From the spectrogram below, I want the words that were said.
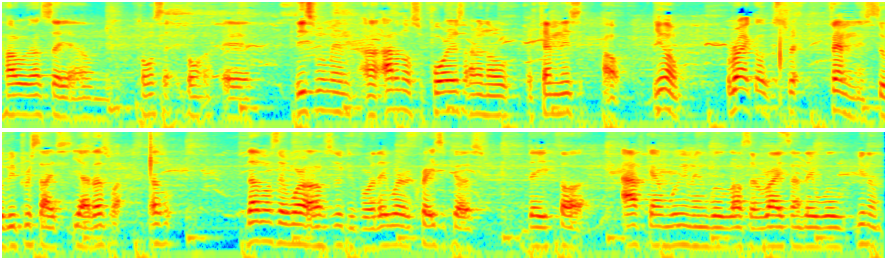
how would I say, um, ¿cómo se, cómo, uh, these women, uh, I don't know, supporters, I don't know, feminists, uh, you know, radical feminists to be precise. Yeah, that's what, that's what, that was the word I was looking for. They were crazy because they thought Afghan women will lose their rights and they will, you know,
